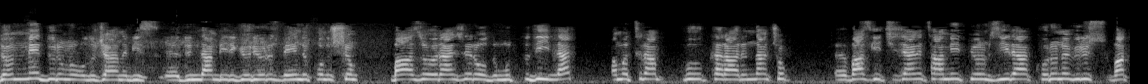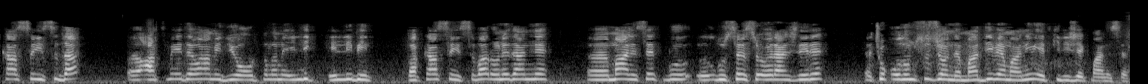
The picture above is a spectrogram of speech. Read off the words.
dönme durumu olacağını biz e, dünden beri görüyoruz. Benim de konuştuğum bazı öğrenciler oldu, mutlu değiller. Ama Trump bu kararından çok e, vazgeçeceğini tahmin etmiyorum. Zira koronavirüs vaka sayısı da e, artmaya devam ediyor. Ortalama 50, 50 bin vaka sayısı var. O nedenle e, maalesef bu e, uluslararası öğrencileri e, çok olumsuz yönde maddi ve manevi etkileyecek maalesef.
